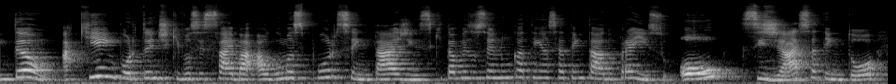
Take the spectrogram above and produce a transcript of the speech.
Então, aqui é importante que você saiba algumas porcentagens que talvez você nunca tenha se atentado para isso. Ou, se já se atentou,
